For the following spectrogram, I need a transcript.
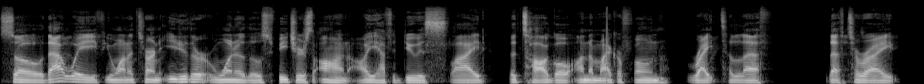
So that way, if you want to turn either one of those features on, all you have to do is slide the toggle on the microphone right to left, left to right,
